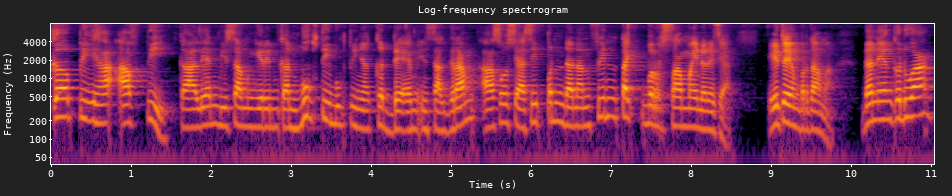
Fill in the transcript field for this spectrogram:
Ke pihak AFPI. Kalian bisa mengirimkan bukti-buktinya ke DM Instagram Asosiasi Pendanaan Fintech Bersama Indonesia. Itu yang pertama. Dan yang kedua,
